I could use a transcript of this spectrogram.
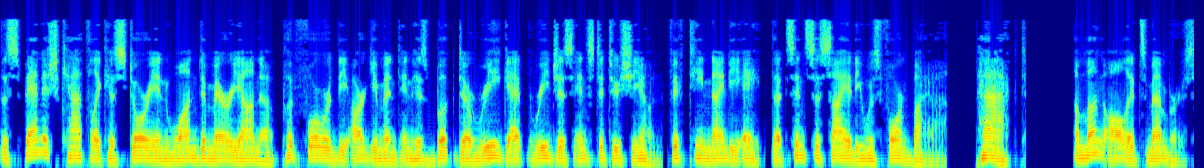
The Spanish Catholic historian Juan de Mariana put forward the argument in his book De Rege et Regis Institutione 1598 that since society was formed by a pact among all its members,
